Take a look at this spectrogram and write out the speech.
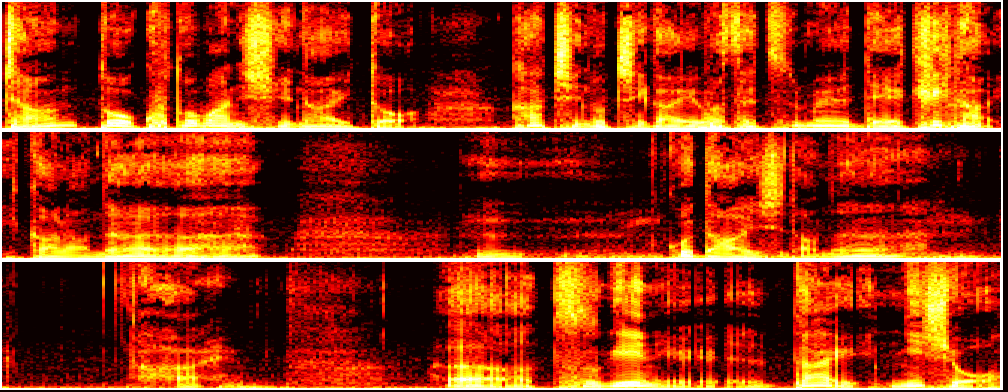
ちゃんと言葉にしないと価値の違いは説明できないからね。うん、これ大事だね。はい。あ次に、第2章。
